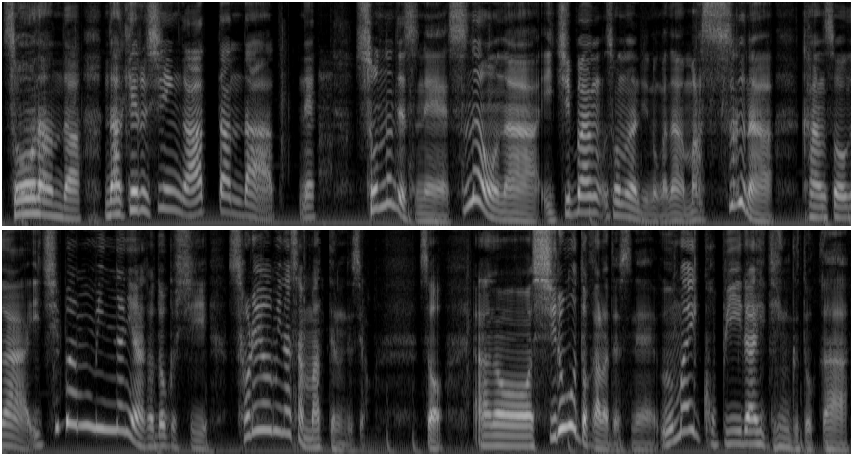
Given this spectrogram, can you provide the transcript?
そうなんだ、泣けるシーンがあったんだ、ね。そんなですね、素直な、一番、そのなんていうのかな、まっすぐな感想が一番みんなには届くし、それを皆さん待ってるんですよ。そう。あのー、素人からですね、うまいコピーライティングとか、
